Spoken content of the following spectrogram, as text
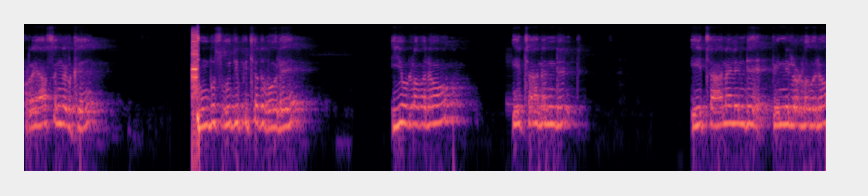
പ്രയാസങ്ങൾക്ക് മുമ്പ് സൂചിപ്പിച്ചതുപോലെ ഈ ഉള്ളവനോ ഈ ചാനലിന്റെ ഈ ചാനലിന്റെ പിന്നിലുള്ളവരോ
